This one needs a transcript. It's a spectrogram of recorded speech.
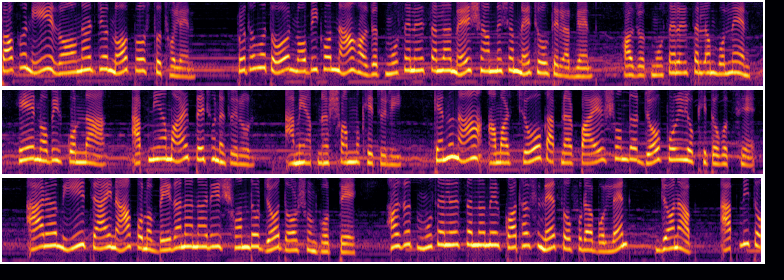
তখনই রওনার জন্য প্রস্তুত হলেন। প্রথমত নবী কন্যা হজরত মুসা আলাইসাল্লামের সামনে সামনে চলতে লাগলেন। হজরত আলাইসাল্লাম বললেন, হে নবীর কন্যা, আপনি আমার পেছনে চলুন, আমি আপনার সম্মুখে চলি। কেননা আমার চোখ আপনার পায়ের সৌন্দর্য পরিলক্ষিত হচ্ছে, আর আমি চাই না কোনো বেগানা নারীর সৌন্দর্য দর্শন করতে। হজরত মুসা আলাহিসাল্লামের কথা শুনে সফুরা বললেন, জনাব, আপনি তো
